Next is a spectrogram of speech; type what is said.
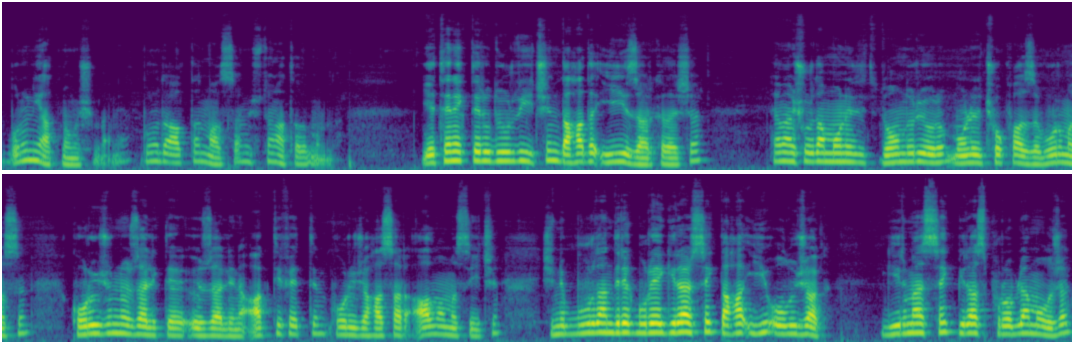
Bunu niye atmamışım ben ya? Bunu da alttan mı alsam üstten atalım bunu da. Yetenekleri durduğu için daha da iyiyiz arkadaşlar. Hemen şuradan monoliti donduruyorum. Monolit çok fazla vurmasın. Koruyucunun özellikleri özelliğini aktif ettim. Koruyucu hasar almaması için. Şimdi buradan direkt buraya girersek daha iyi olacak. Girmezsek biraz problem olacak.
